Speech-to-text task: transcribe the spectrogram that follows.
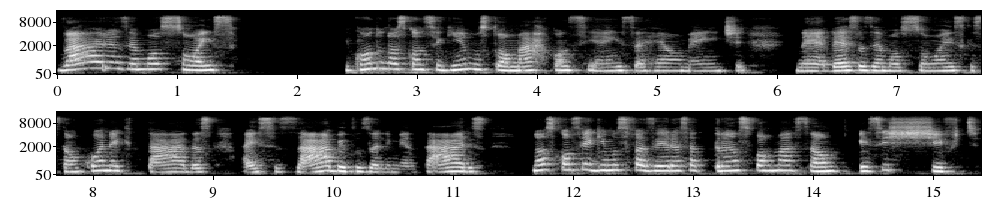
várias emoções. E quando nós conseguimos tomar consciência realmente né, dessas emoções que estão conectadas a esses hábitos alimentares, nós conseguimos fazer essa transformação, esse shift,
